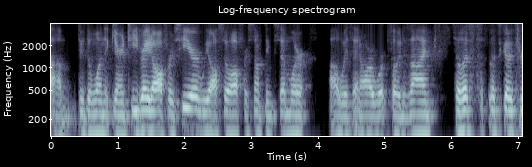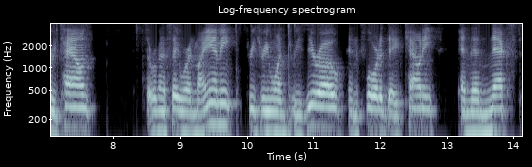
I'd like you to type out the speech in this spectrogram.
um, through the one that Guaranteed Rate offers here. We also offer something similar uh, within our workflow design. So let's let's go through town. So we're going to say we're in Miami, 33130 in Florida, Dade County, and then next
